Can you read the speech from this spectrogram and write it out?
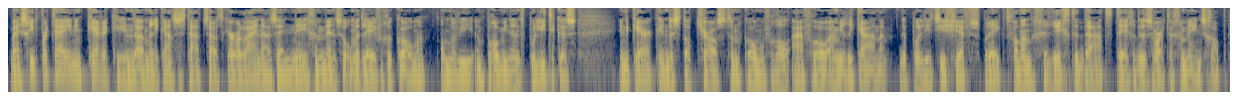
Bij een schietpartij in een kerk in de Amerikaanse staat South Carolina zijn negen mensen om het leven gekomen, onder wie een prominent politicus. In de kerk in de stad Charleston komen vooral Afro-Amerikanen. De politiechef spreekt van een gerichte daad tegen de zwarte gemeenschap.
